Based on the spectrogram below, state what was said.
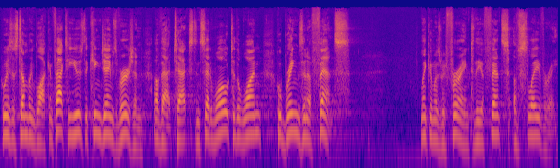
who is a stumbling block. In fact, he used the King James Version of that text and said, Woe to the one who brings an offense. Lincoln was referring to the offense of slavery.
